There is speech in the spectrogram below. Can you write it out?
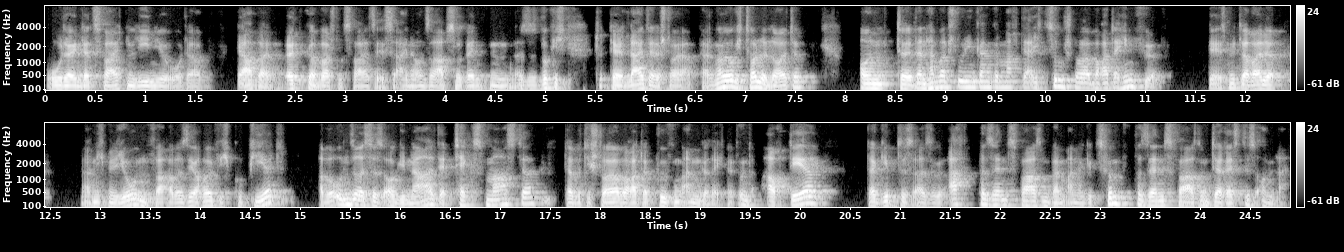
oder in der zweiten Linie oder ja, bei Oetker beispielsweise ist einer unserer Absolventen, also wirklich der Leiter der Steuerabteilung, wirklich tolle Leute. Und äh, dann haben wir einen Studiengang gemacht, der eigentlich zum Steuerberater hinführt. Der ist mittlerweile ja, nicht millionenfach, aber sehr häufig kopiert. Aber unser ist das Original, der Textmaster. Da wird die Steuerberaterprüfung angerechnet. Und auch der, da gibt es also acht Präsenzphasen, beim anderen gibt es fünf Präsenzphasen und der Rest ist online.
